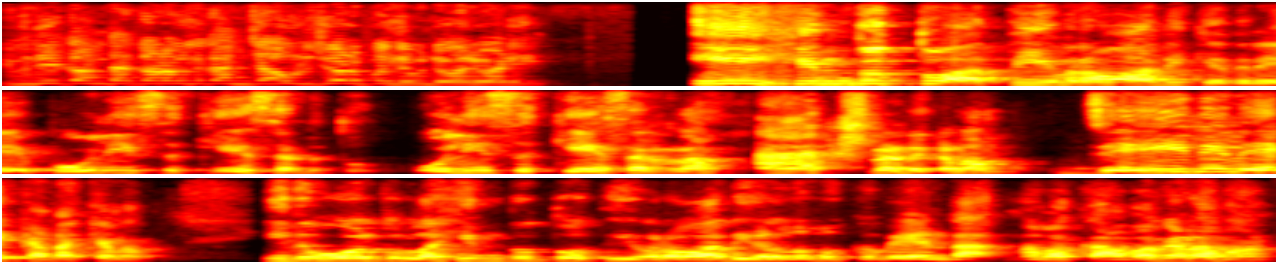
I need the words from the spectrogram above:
ഇവനെ കണ്ട കഞ്ചാവ് വിളിച്ച് കുഴപ്പമില്ല ഇവന്റെ പരിപാടി? ഈ ഹിന്ദുത്വ തീവ്രവാദിക്കെതിരെ പോലീസ് കേസെടുത്തു. പോലീസ് കേസെടുക്കണം ആക്ഷൻ എടുക്കണം ജയിലിലേക്ക് അടയ്ക്കണം. ഇതുപോലത്തുള്ള ഹിന്ദുത്വ തീവ്രവാദികൾ നമുക്ക് വേണ്ട നമുക്ക് അപകടമാണ്.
